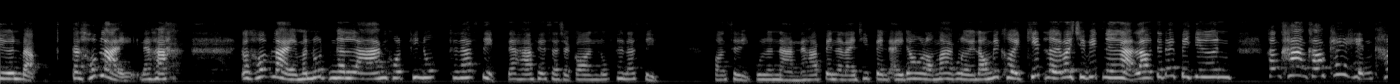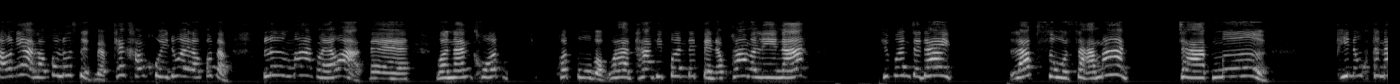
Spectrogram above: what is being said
ยืนแบบกระทบไหล่นะคะกระทบไหล่มนุษย์เงินล้านคดพี่นุกธนสิทธิ์นะคะเภสัชกรนุกธนสิทธิ์ พรสิริกุลนันนะคะ เป็นอะไรที่เป็นไอดอลเรามากเลย เราไม่เคยคิดเลยว่าชีวิตหนึ่งอะเราจะได้ไปยืนข้างๆเขาแค่เห็นเขาเนี่ย เราก็รู้สึกแบบแค่เขาคุยด้วย เราก็แบบปลื้มมากแล้วอะ แต่วันนั้นโค้ดโค้ดปูบอกว่าถ้าพี่เปิ้ลได้เป็นอความารีนะพี่เปิ้ลจะได้รับสูตรสามารถจากมือพี่นุกธน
